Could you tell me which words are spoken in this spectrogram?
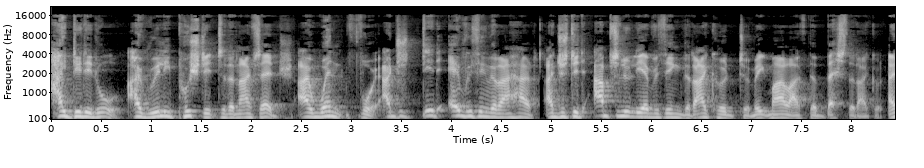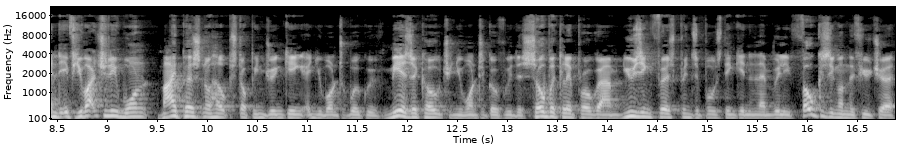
I did it all. I really pushed it to the knife's edge. I went for it. I just did everything that I had. I just did absolutely everything that I could to make my life the best that I could. And if you actually want my personal help stopping drinking and you want to work with me as a coach and you want to go through the Sober Clear program using first principles thinking and then really focusing on the future,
